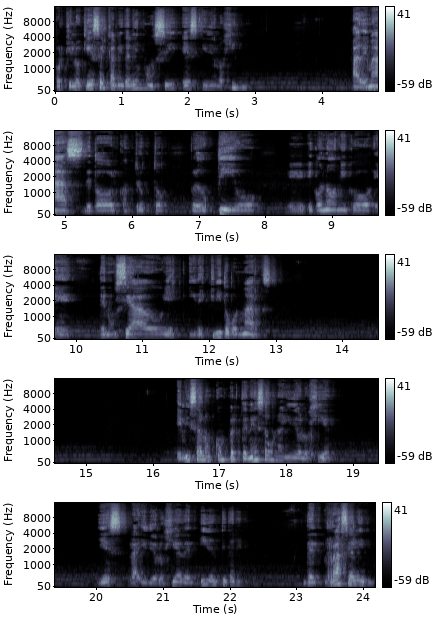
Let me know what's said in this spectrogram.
porque lo que es el capitalismo en sí es ideologismo. Además de todo el constructo productivo, eh, económico, eh, denunciado y descrito por Marx, Elisa Loncón pertenece a una ideología y es la ideología del identitarismo, del racialismo.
